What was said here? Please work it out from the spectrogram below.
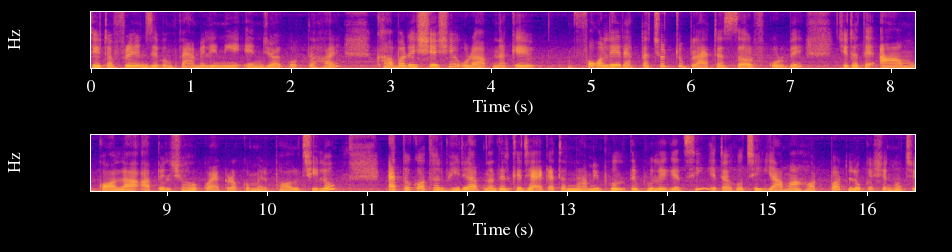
যেটা ফ্রেন্ডস এবং ফ্যামিলি নিয়ে এনজয় করতে হয়। খাবারের শেষে ওরা আপনাকে ফলের একটা ছোট্ট প্ল্যাটার সার্ভ করবে, যেটাতে আম, কলা, আপেল সহ কয়েক রকমের ফল ছিল। এত কথার ভিড়ে আপনাদেরকে জায়গাটার নামই ভুলতে ভুলে গেছি। এটা হচ্ছে ইয়ামা হটপট লোকেশন হচ্ছে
